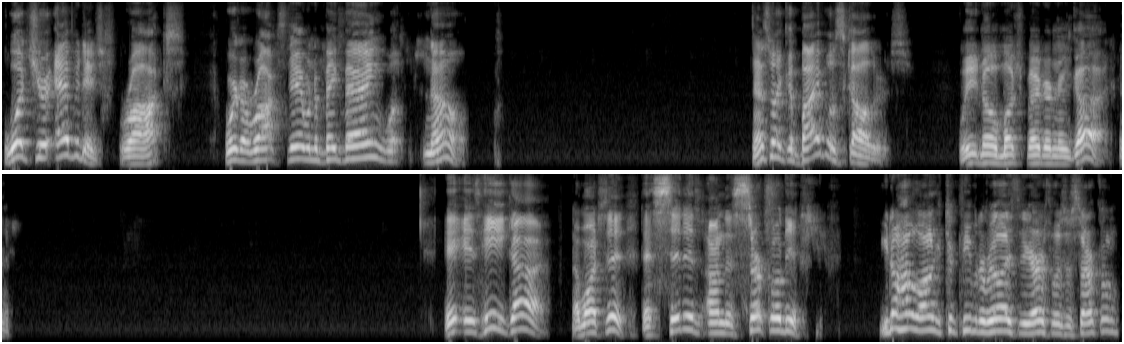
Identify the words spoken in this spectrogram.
What's your evidence? Rocks. Were the rocks there when the Big Bang? Well, no. That's like the Bible scholars. We know much better than God. it is He, God. Now watch this. That sitteth on the circle of the You know how long it took people to realize the earth was a circle?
